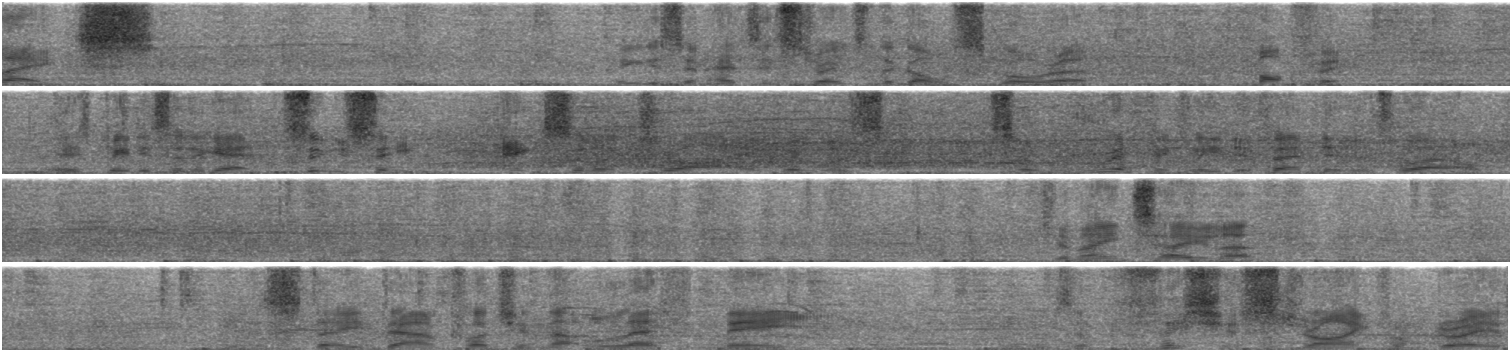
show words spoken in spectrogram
legs. Peterson heads it straight to the goal scorer, Moffat. Here's Peterson again. Zusi, excellent drive. It was terrifically defended as well. Jermaine Taylor stayed down clutching that left knee. It was a vicious strike from Graham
